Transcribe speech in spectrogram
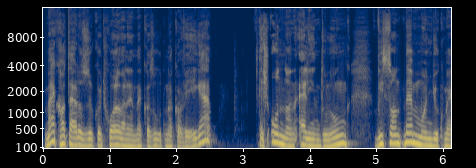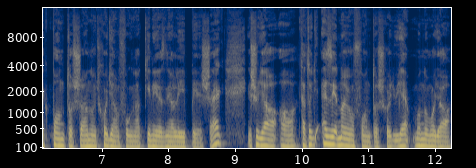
meghatározzuk, hogy hol van ennek az útnak a vége, és onnan elindulunk, viszont nem mondjuk meg pontosan, hogy hogyan fognak kinézni a lépések, és ugye a, a tehát hogy ezért nagyon fontos, hogy ugye mondom, hogy a,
